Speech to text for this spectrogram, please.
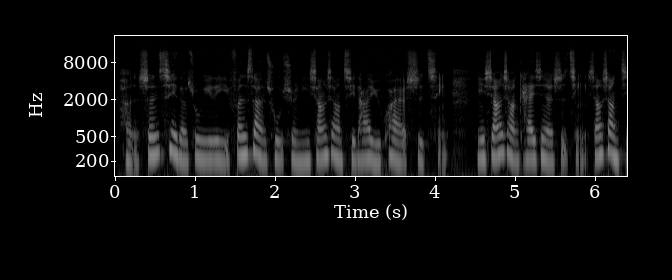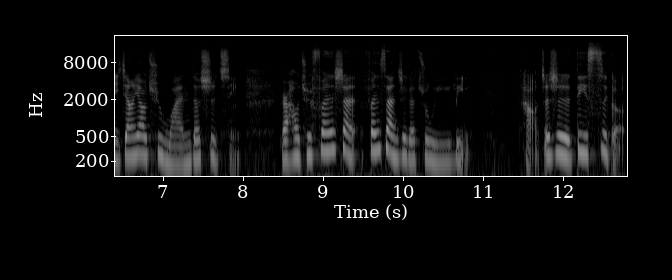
很生气的注意力分散出去，你想想其他愉快的事情，你想想开心的事情，想想即将要去玩的事情。然后去分散分散这个注意力，好，这是第四个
